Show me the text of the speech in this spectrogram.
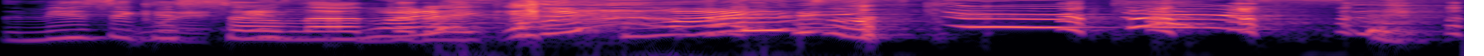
The music is Wait, so is- loud that I why is Characters.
